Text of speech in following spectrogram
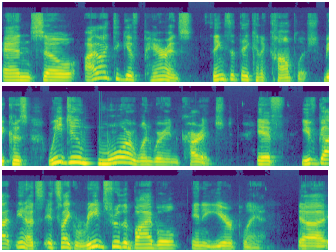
and so I like to give parents things that they can accomplish because we do more when we're encouraged. If you've got you know it's it's like read through the bible in a year plan. Uh,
